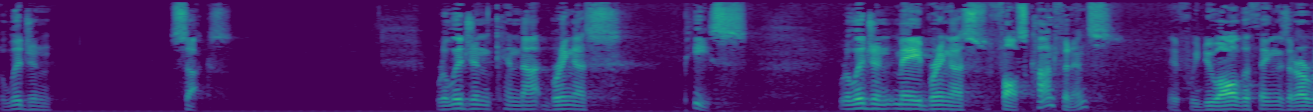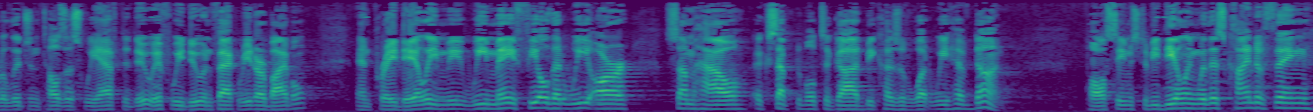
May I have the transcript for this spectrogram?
Religion sucks. Religion cannot bring us peace. Religion may bring us false confidence if we do all the things that our religion tells us we have to do, if we do, in fact, read our Bible and pray daily, we may feel that we are somehow acceptable to God because of what we have done. Paul seems to be dealing with this kind of thing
